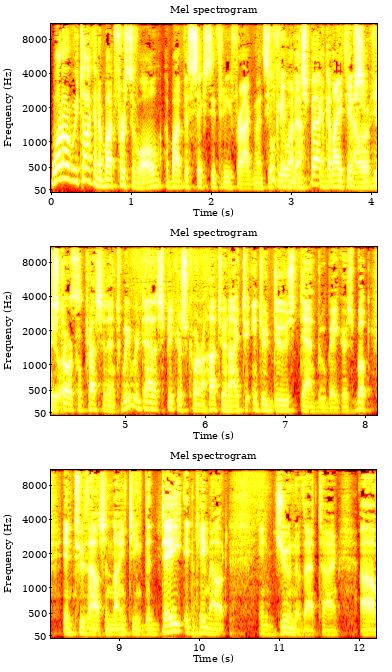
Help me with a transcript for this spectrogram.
what are we talking about, first of all, about the 63 fragments? If okay, you want to back up and give some viewers. historical precedent. We were down at Speaker's Corner, Hatun and I, to introduce Dan Brubaker's book in 2019. The day it came out in June of that time, uh,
